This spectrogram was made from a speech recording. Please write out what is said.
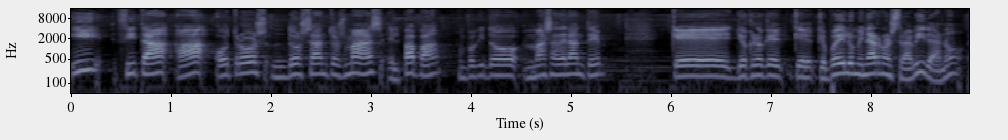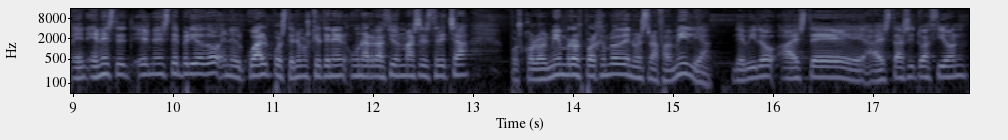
Y cita a otros dos santos más, el Papa, un poquito más adelante, que yo creo que, puede iluminar nuestra vida, ¿no? En, este, en este periodo en el cual pues tenemos que tener una relación más estrecha pues con los miembros, por ejemplo, de nuestra familia, debido a, este, a esta situación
